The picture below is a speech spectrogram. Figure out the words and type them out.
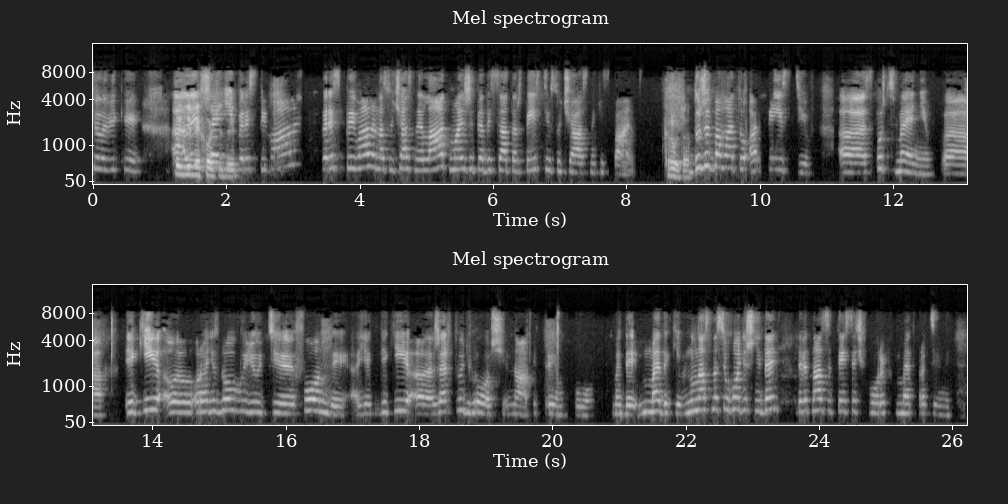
чоловіки. Тоді Але не вже її переспівали. Переспівали на сучасний лад майже 50 артистів сучасних іспанців. Круто. Дуже багато артистів, е, спортсменів, е, які е, організовують фонди, які жертвують гроші на підтримку медиків. Ну, у нас на сьогоднішній день 19 тисяч хворих медпрацівників.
